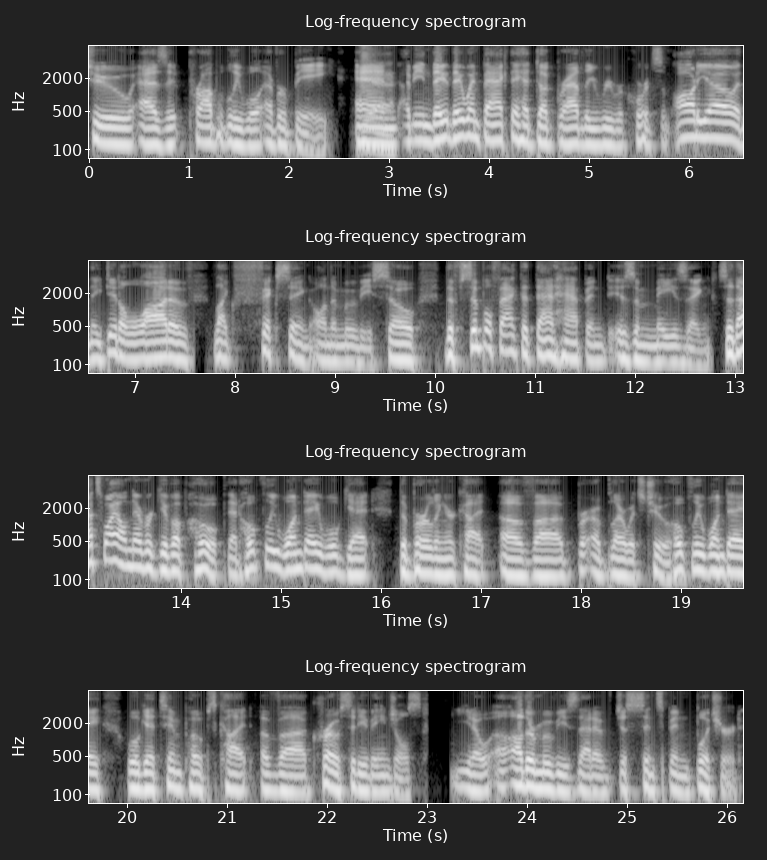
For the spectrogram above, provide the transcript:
to as it probably will ever be. And I mean, they they went back. They had Doug Bradley re-record some audio, and they did a lot of like fixing on the movie. So the simple fact that that happened is amazing. So that's why I'll never give up hope that hopefully one day we'll get the Berlinger cut of uh, Blair Witch 2. Hopefully one day we'll get Tim Pope's cut of uh, Crow City of Angels. You know, uh, other movies that have just since been butchered.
